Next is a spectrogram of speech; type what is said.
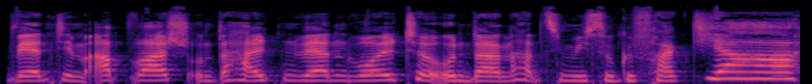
während dem Abwasch unterhalten werden wollte und dann hat sie mich so gefragt, ja,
